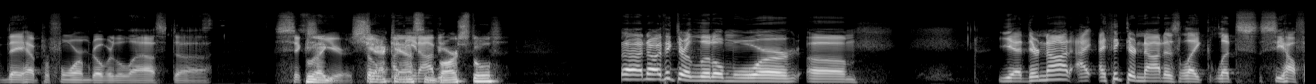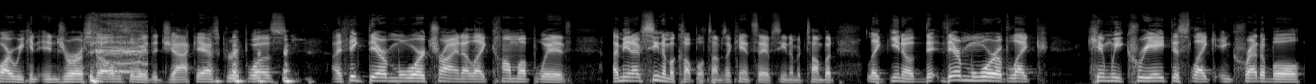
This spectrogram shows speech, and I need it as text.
they have performed over the last uh, six like years. So Jackass I mean, and Barstool. Uh, no, I think they're a little more. Um, yeah, they're not. I, I think they're not as like let's see how far we can injure ourselves the way the Jackass group was. I think they're more trying to like come up with. I mean, I've seen them a couple of times. I can't say I've seen them a ton, but like you know, they're more of like, can we create this like incredible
